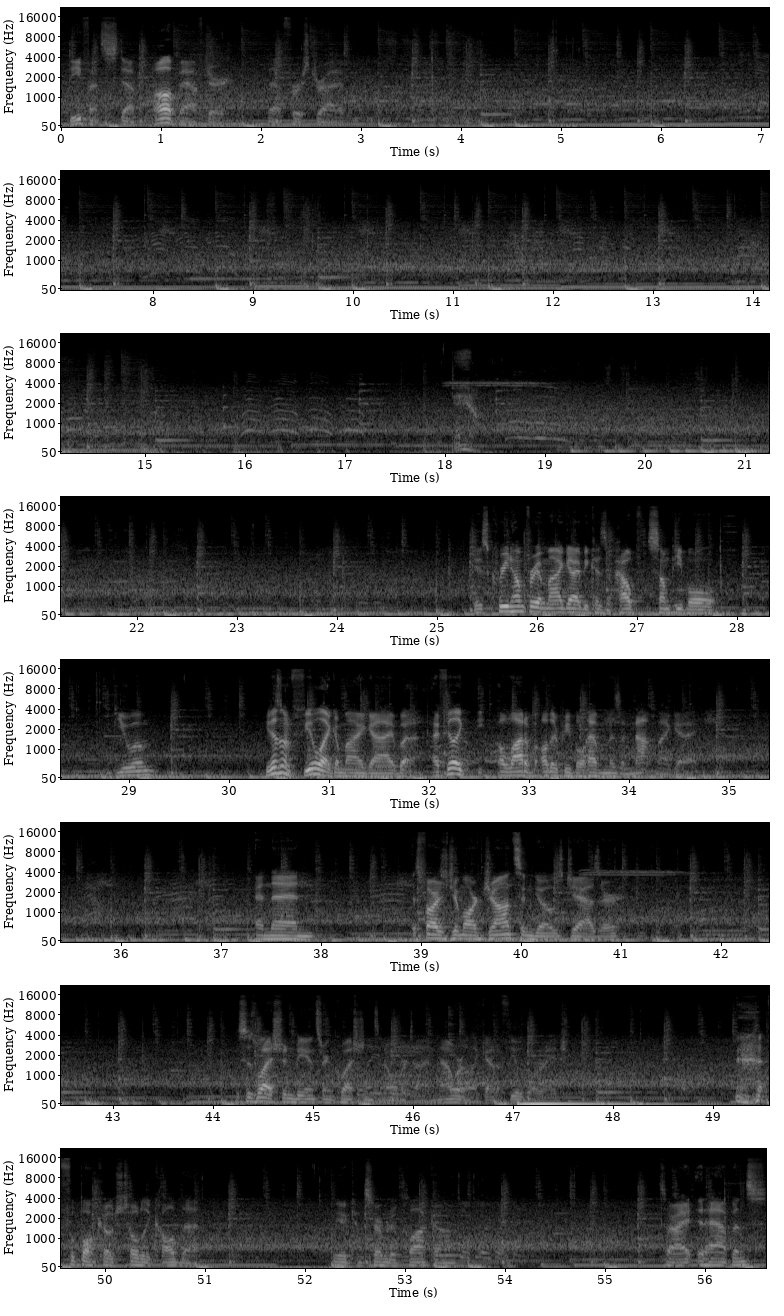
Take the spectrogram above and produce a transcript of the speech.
defense stepped up after that first drive. Creed Humphrey a my guy because of how some people view him? He doesn't feel like a my guy, but I feel like a lot of other people have him as a not my guy. And then, as far as Jamar Johnson goes, Jazzer, this is why I shouldn't be answering questions in overtime. Now we're like out of field goal range. Football coach totally called that. We had conservative clock on. It's alright, it happens.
